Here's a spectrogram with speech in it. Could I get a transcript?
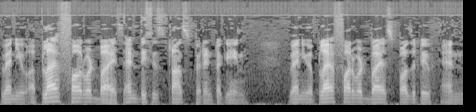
When you apply forward bias and this is transparent again when you apply forward bias positive and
